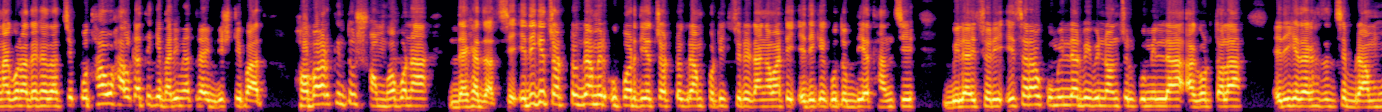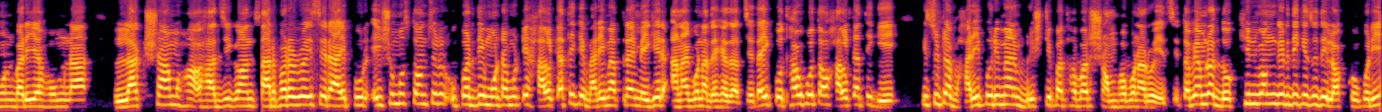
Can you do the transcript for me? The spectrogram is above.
আনাগোনা দেখা যাচ্ছে। কোথাও হালকা থেকে ভারী মাত্রায় বৃষ্টিপাত হবার কিন্তু সম্ভাবনা দেখা যাচ্ছে। এদিকে চট্টগ্রামের উপর দিয়ে চট্টগ্রাম, ফটিকছড়ি, রাঙামাটি, এদিকে কুতুবদিয়া, থানচি, বিলাইছড়ি, এছাড়াও কুমিল্লার বিভিন্ন অঞ্চল, কুমিল্লা, আগরতলা, এদিকে দেখা যাচ্ছে ব্রাহ্মণবাড়িয়া, হোমনা লাকসাম হাজীগঞ্জ, তারপরে রয়েছে রায়পুর। এই সমস্ত অঞ্চলের উপর দিয়ে মোটামুটি হালকা থেকে ভারী মাত্রায় মেঘের আনাগোনা দেখা যাচ্ছে। তাই কোথাও কোথাও হালকা থেকে কিছুটা ভারী পরিমাণ বৃষ্টিপাত হবার সম্ভাবনা রয়েছে। তবে আমরা দক্ষিণবঙ্গের দিকে যদি লক্ষ্য করি,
